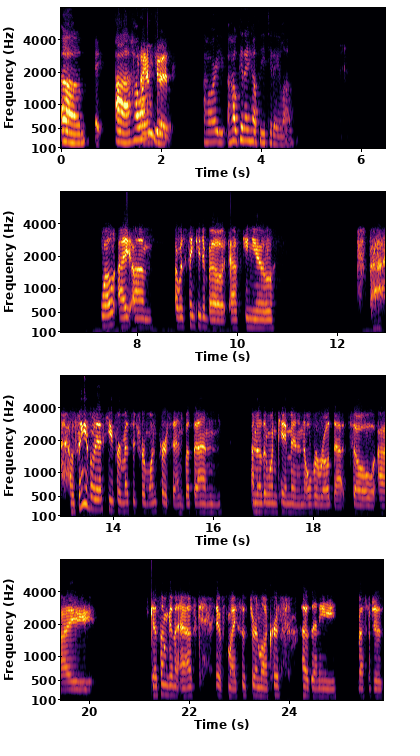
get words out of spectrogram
Um, uh, how are you? Good. How are you? How can I help you today, love? Well, I um I was thinking about asking you. I was thinking about asking you for a message from one person, but then another one came in and overrode that. So I guess I'm going to ask if my sister-in-law Chris has any messages.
